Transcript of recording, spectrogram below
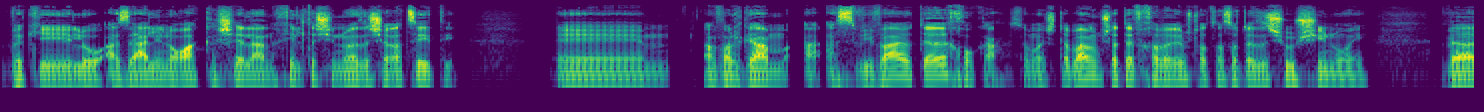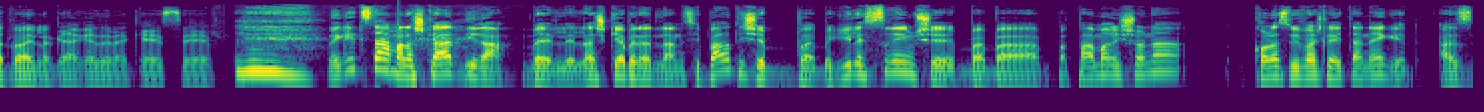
וכאילו, אז היה לי נורא קשה להנחיל את השינוי הזה שרציתי. אמ, אבל גם הסביבה היותר רחוקה, זאת אומרת, שאתה בא ומשתף חברים שאתה רוצה לעשות איזשהו שינוי, ועוד פעם אני לוקח את זה לכסף. נגיד סתם על השקעת דירה, להשקיע בנדל"ן. סיפרתי שבגיל 20, שבפעם הראשונה, כל הסביבה שלי הייתה נגד. אז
